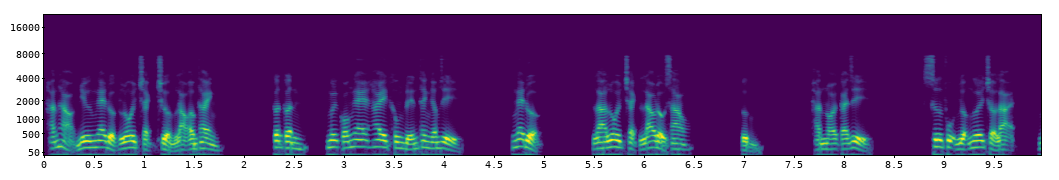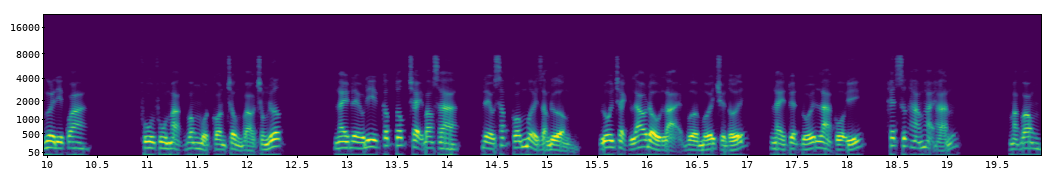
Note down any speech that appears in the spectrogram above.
hắn hảo như nghe được lôi trạch trưởng lão âm thanh. Cân cân, ngươi có nghe hay không đến thanh âm gì? Nghe được. Là lôi trạch lao đầu sao? Ừ m hắn nói cái gì? Sư phụ nhượng ngươi trở lại, ngươi đi qua. Phu phu mạc vong một con chồng vào trong nước. Này đều đi cấp tốc chạy bao xa, đều sắp có mười dặm đường, lôi trạch lao đầu lại vừa mới chuyển tới, này tuyệt đối là cố ý, hết sức hãm hại hắn. Mặc vong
